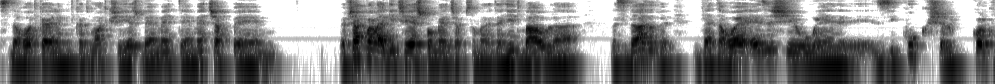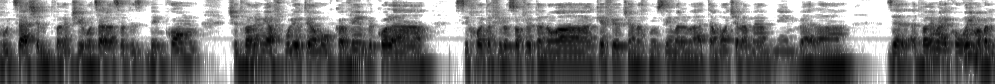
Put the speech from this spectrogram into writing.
סדרות כאלה מתקדמות כשיש באמת מצ'אפ, אה, אמ, ואפשר כבר להגיד שיש פה מצ'אפ, זאת אומרת ההיט באו לסדרה הזאת ואתה רואה איזשהו אה, זיקוק של כל קבוצה של דברים שהיא רוצה לעשות, במקום שדברים יהפכו ליותר מורכבים וכל. השיחות הפילוסופיות הנורא כיפיות שאנחנו עושים על ההתאמות של המאמנים ועל ה... זה, הדברים האלה קורים, אבל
